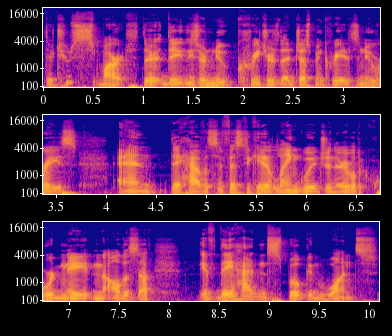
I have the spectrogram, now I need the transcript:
they're too smart. They're they, these are new creatures that have just been created. It's a new race, and they have a sophisticated language, and they're able to coordinate and all this stuff. If they hadn't spoken once,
